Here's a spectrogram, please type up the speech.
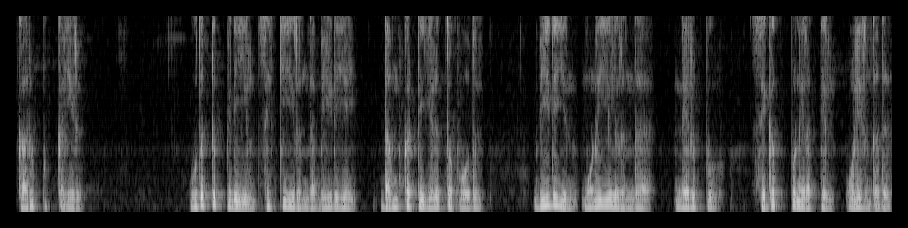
கருப்பு கயிறு. உதட்டுப்பிடியில் சிக்கியிருந்த பீடியை தம் கட்டி இழுத்தபோது பீடியின் முனையிலிருந்த நெருப்பு சிகப்பு நிறத்தில் ஒளிர்ந்தது.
